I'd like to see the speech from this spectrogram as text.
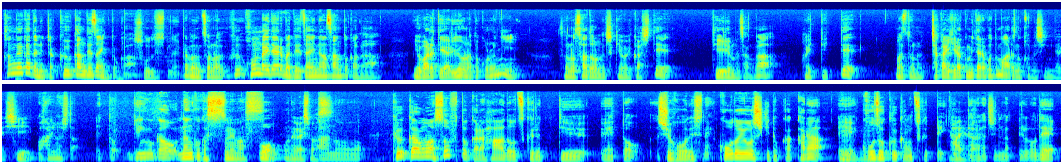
考え方によっては空間デザインとかそうですね。多分そのふ本来であればデザイナーさんとかが呼ばれてやるようなところにその茶道の知見を生かしてティールームさんが入っていって、まあ、その茶会開くみたいなこともあるのかもしれないしわかりましたえっと言語化を何個か進めます。おお願いします。あの空間はソフトからハードを作るっていう、えっと手法ですね。コード様式とかから、えー構造空間を作っていくはいはいって形になってるので、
